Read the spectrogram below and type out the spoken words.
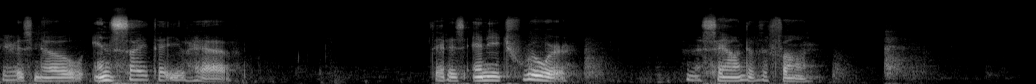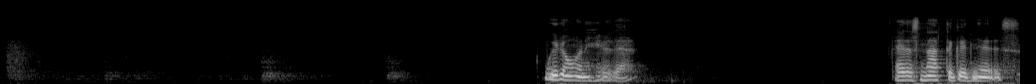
There is no insight that you have that is any truer than the sound of the phone. We don't want to hear that. That is not the good news.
